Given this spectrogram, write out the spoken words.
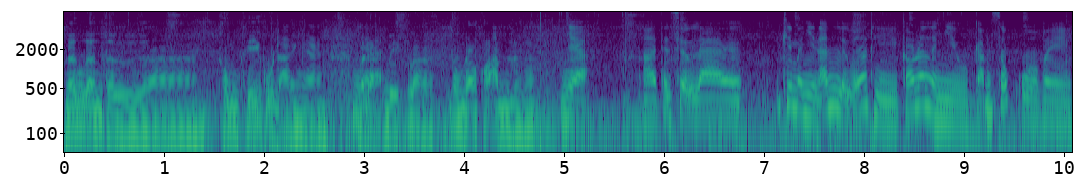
lớn lên từ à, không khí của đại ngàn. Và Dạ. đặc biệt là trong đó có ánh lửa. Dạ, à, thật sự là khi mà nhìn ánh lửa thì có rất là nhiều cảm xúc ùa về.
